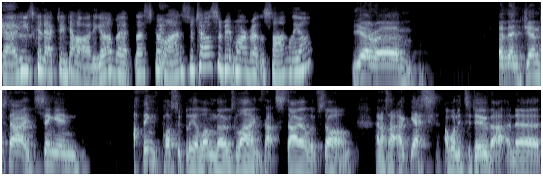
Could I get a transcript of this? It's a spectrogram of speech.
Yeah, he's connecting to audio, but let's go Yeah. on. So tell us a bit more about the song, Leon. Yeah, um, and then Jem started singing. I think possibly along those lines, that style of song, and I was like, I guess I wanted to do that, and uh,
